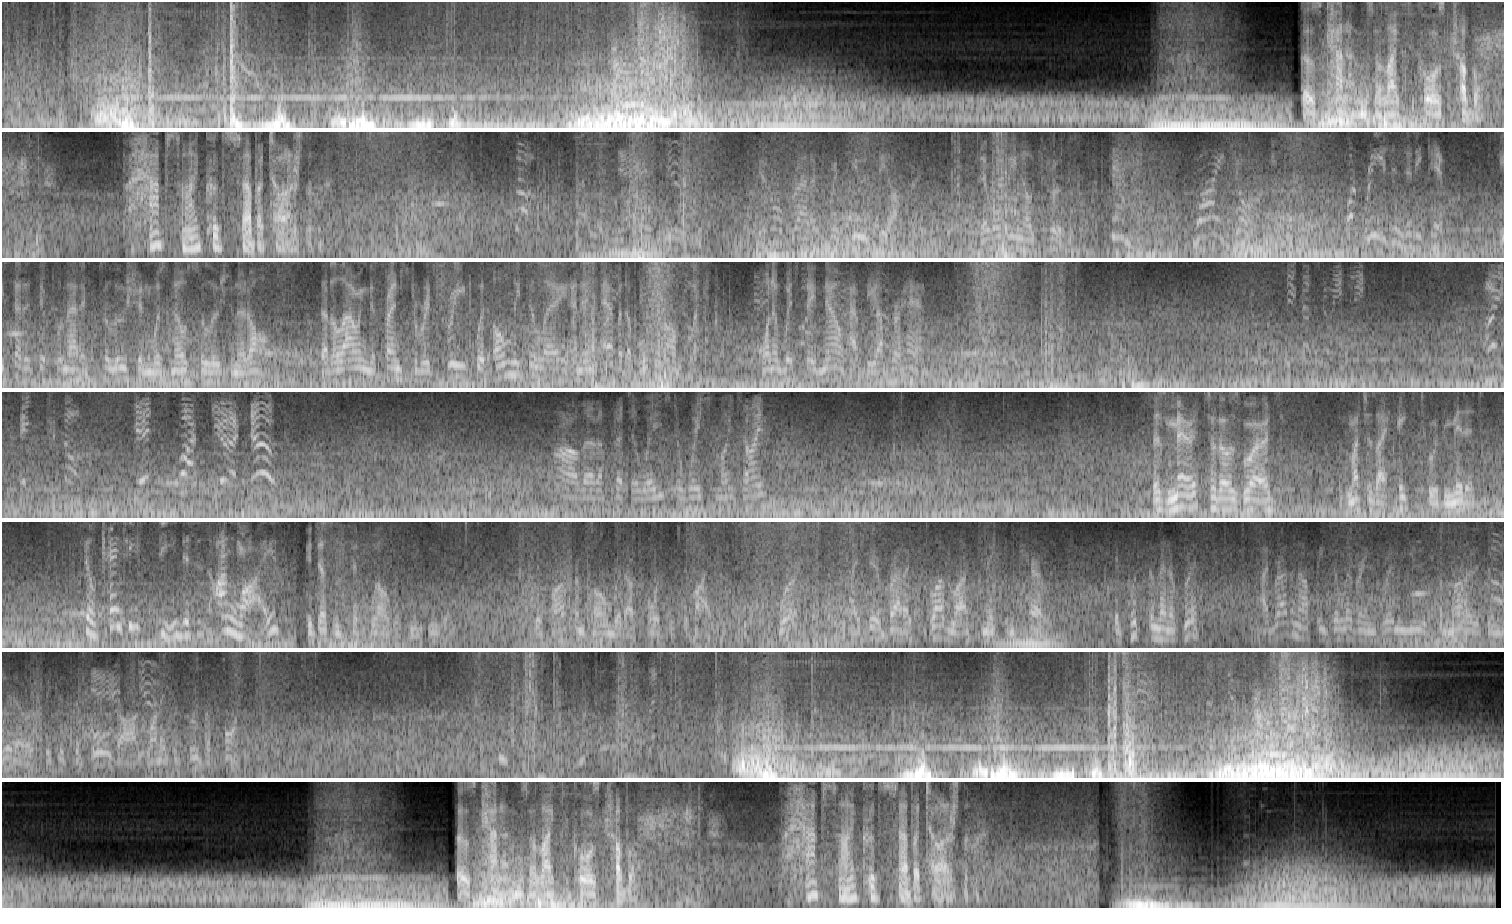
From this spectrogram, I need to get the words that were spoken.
Those cannons are like to cause trouble. Perhaps I could sabotage them. General Braddock refused the offer. There will be no truce. Damn it! Why, George? What reason did he give? He said a diplomatic solution was no solution at all. That allowing the French to retreat would only delay an inevitable conflict. One in which they'd now have the upper hand. I think not. Get back here now! Are there are better ways to waste my time? There's merit to those words, as much as I hate to admit it. Still, can't he see this is unwise? It doesn't sit well with me either. We're far from home with our forces divided. Worse, I fear Braddock's bloodlust makes them careless. It puts the men at risk. I'd rather not be delivering grim news to mothers and widows because the bulldog wanted to prove a point. Those cannons are like to cause trouble. Perhaps I could sabotage them.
